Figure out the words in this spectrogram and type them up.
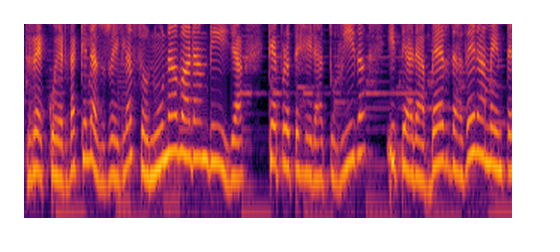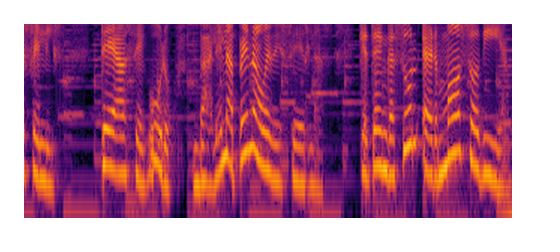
Recuerda que las reglas son una barandilla que protegerá tu vida y te hará verdaderamente feliz. Te aseguro, vale la pena obedecerlas. Que tengas un hermoso día.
